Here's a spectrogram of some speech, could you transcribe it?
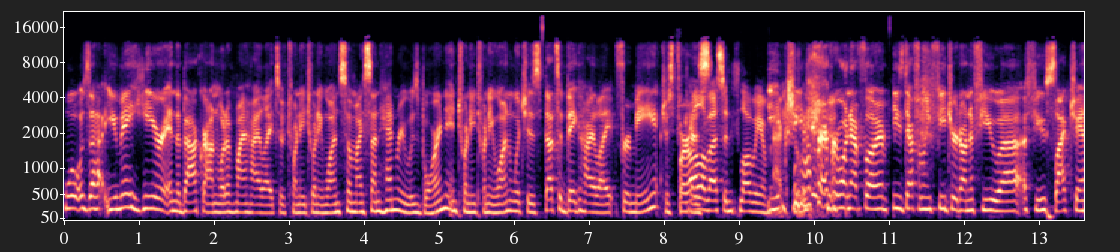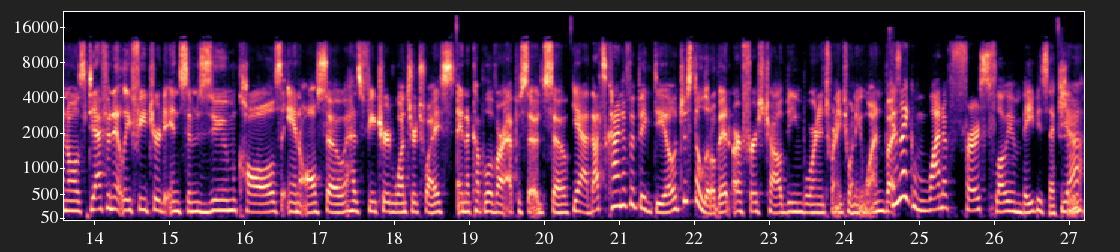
what was that? You may hear in the background one of my highlights of 2021. So my son Henry was born in 2021, which is that's a big highlight for me. Just for all of us in Flowium, actually. Yeah, for everyone at Flowium. He's definitely featured on a few uh, a few Slack channels, definitely featured in some Zoom calls, and also has featured once or twice in a couple of our episodes. So yeah, that's kind of a big deal. Just a little bit. Our first child being born in 2021. But he's like one of first Flowium babies, actually. Yeah.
